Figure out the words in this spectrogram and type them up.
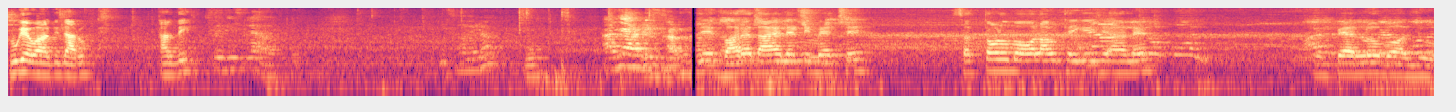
શું કેવું આરતી તારું? આરતી? ભારત આયર્લેન્ડની મેચ છે. સત્તાણુંમાં ઓલ આઉટ થઈ ગઈ છે આયર્લેન્ડ. પહેલો બોલ જુઓ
